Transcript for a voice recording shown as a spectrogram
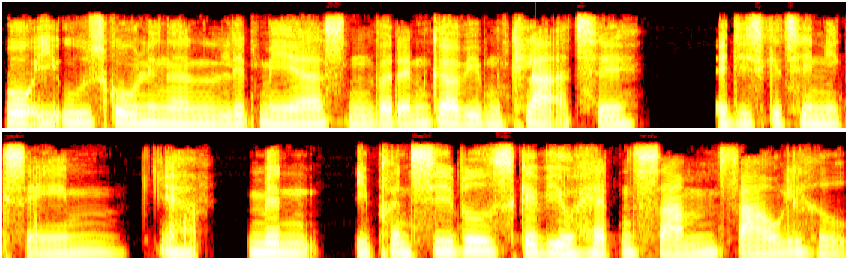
Hvor i udskolingerne lidt mere sådan, hvordan gør vi dem klar til, at de skal til en eksamen. Ja. Men i princippet skal vi jo have den samme faglighed.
